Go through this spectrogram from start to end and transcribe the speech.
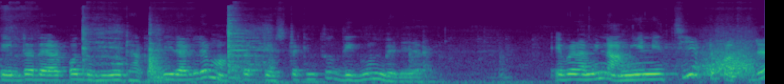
তেলটা দেওয়ার পর দু মিনিট ঢাকা দিয়ে রাখলে মাছটার টেস্টটা কিন্তু দ্বিগুণ বেড়ে যাবে এবার আমি নামিয়ে নিচ্ছি একটা পাত্রে।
